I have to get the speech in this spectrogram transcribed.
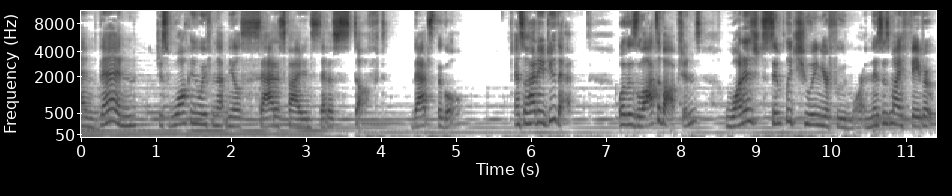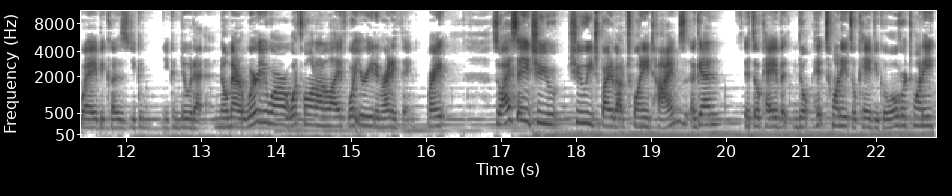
and then just walking away from that meal satisfied instead of stuffed. That's the goal. And so, how do you do that? Well, there's lots of options. One is simply chewing your food more, and this is my favorite way because you can you can do it at no matter where you are, what's going on in life, what you're eating, or anything, right? So I say chew chew each bite about 20 times. Again, it's okay if you don't hit 20. It's okay if you go over 20.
